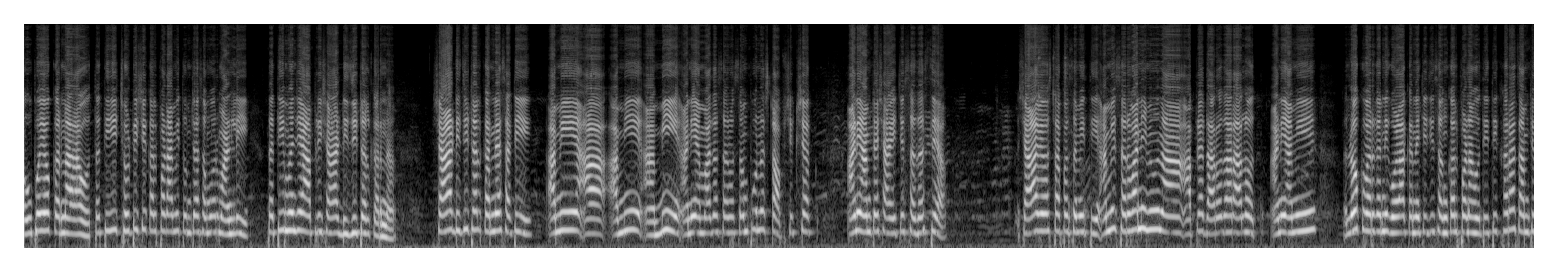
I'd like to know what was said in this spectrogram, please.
उपयोग करणार आहोत. तर ती ही छोटीशी कल्पना आम्ही तुमच्यासमोर मांडली तर ती म्हणजे आपली शाळा डिजिटल करणं. शाळा डिजिटल करण्यासाठी आम्ही आम्ही आम्ही आणि माझा सर्व संपूर्ण स्टाफ शिक्षक आणि आमच्या शाळेचे सदस्य शाळा व्यवस्थापन समिती आम्ही सर्वांनी मिळून आपल्या दारोदार आलोत आणि आम्ही लोकवर्गणी गोळा करण्याची जी संकल्पना होती ती खरंच आमची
